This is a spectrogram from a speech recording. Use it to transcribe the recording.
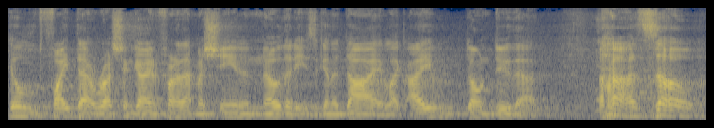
he'll fight that Russian guy in front of that machine and know that he's gonna die. Like I don't do that. Uh, so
